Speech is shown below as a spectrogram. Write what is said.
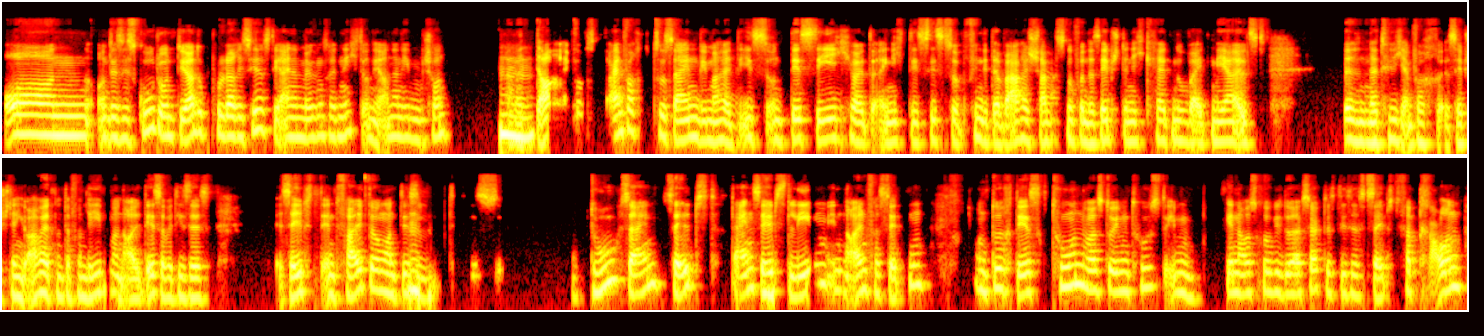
Und, und das ist gut und ja, du polarisierst, die einen mögen es halt nicht und die anderen eben schon. Mhm. Aber da einfach, einfach zu sein, wie man halt ist. Und das sehe ich halt eigentlich, das ist so, finde ich, der wahre Schatz nur von der Selbstständigkeit nur weit mehr als äh, natürlich einfach selbstständig arbeiten und davon leben und all das. Aber dieses Selbstentfaltung und dieses, mhm. dieses Du sein, selbst, dein mhm. Selbstleben in allen Facetten und durch das tun, was du eben tust, eben genauso wie du auch gesagt hast, dieses Selbstvertrauen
